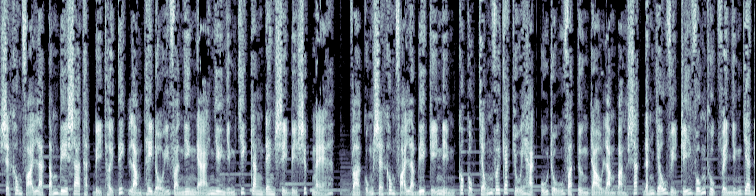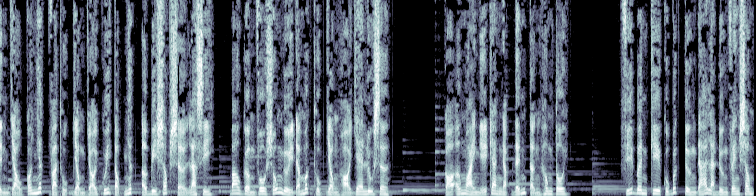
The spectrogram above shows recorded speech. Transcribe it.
sẽ không phải là tấm bia sa thạch bị thời tiết làm thay đổi và nghiêng ngã như những chiếc trăng đen xì bị sức mẻ, và cũng sẽ không phải là bia kỷ niệm có cột chống với các chuỗi hạt ủ rũ và tường rào làm bằng sắt đánh dấu vị trí vốn thuộc về những gia đình giàu có nhất và thuộc dòng dõi quý tộc nhất ở Bishopshire Lassie, bao gồm vô số người đã mất thuộc dòng họ Yeluser. Cỏ ở ngoài nghĩa trang ngập đến tận hông tôi. Phía bên kia của bức tường đá là đường ven sông,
